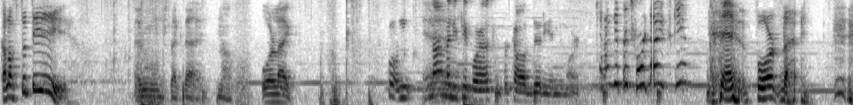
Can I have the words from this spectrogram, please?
Call of Duty! Everyone's like that, no. Or like, Well, n- Yeah. not many people are asking for Call of Duty anymore. Can I get this Fortnite skin? Fortnite.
